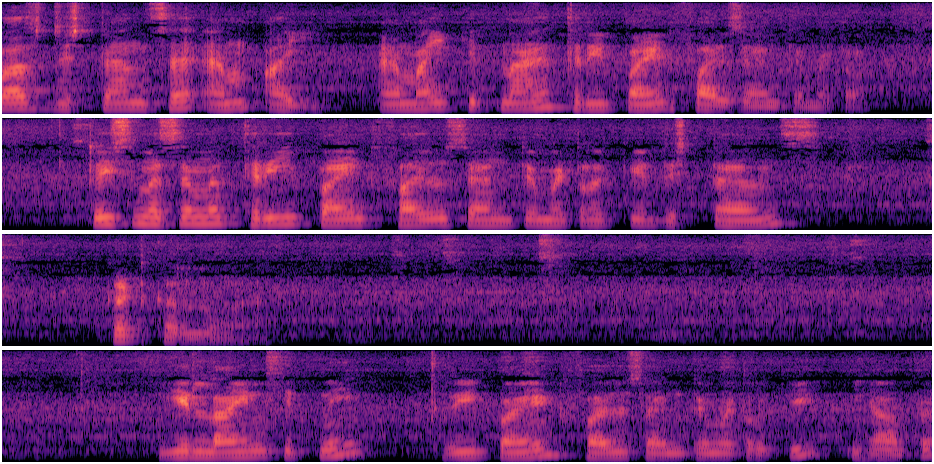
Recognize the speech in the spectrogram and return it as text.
पास डिस्टेंस है एम आई एम आई कितना है थ्री पॉइंट फाइव सेंटीमीटर तो इसमें से मैं थ्री पॉइंट फाइव सेंटीमीटर की डिस्टेंस कट कर लूंगा ये लाइन कितनी थ्री पॉइंट फाइव सेंटीमीटर की यहाँ पे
